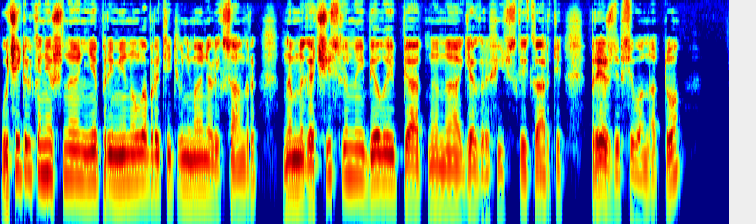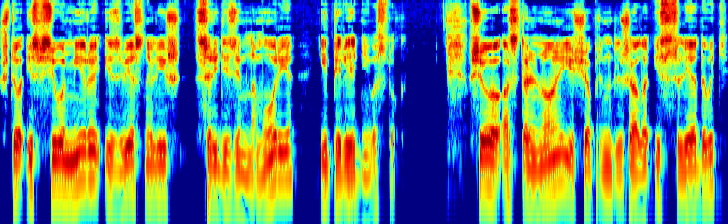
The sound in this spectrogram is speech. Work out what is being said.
Учитель, конечно, не приминул обратить внимание Александра на многочисленные белые пятна на географической карте, прежде всего на то, что из всего мира известны лишь Средиземноморье и Передний Восток. Все остальное еще принадлежало исследовать,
